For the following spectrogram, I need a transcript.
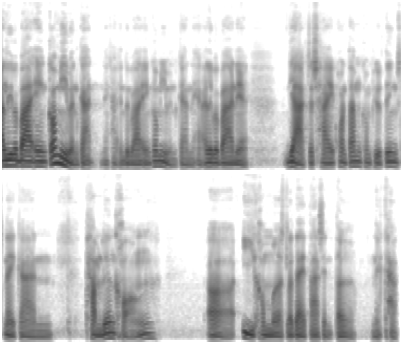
อาลีบาบาเองก็มีเหมือนกันนะครับอาลีบาบาเองก็มีเหมือนกันนะฮะอาลีบาบาเนี่ยอยากจะใช้ควอนตัมคอมพิวติ้งในการทำเรื่องของ e-commerce และ data center นะครับ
